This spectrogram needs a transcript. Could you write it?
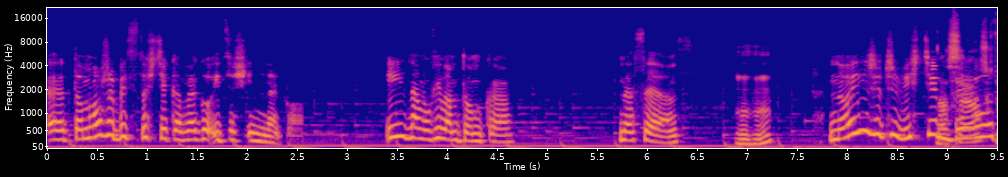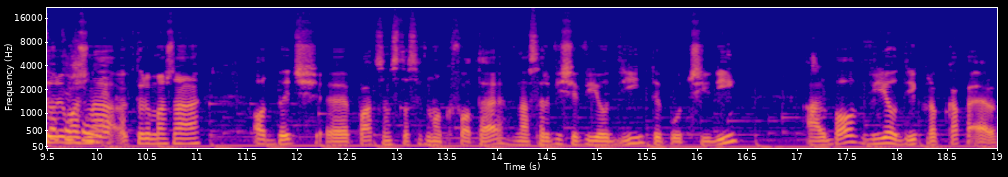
e, to może być coś ciekawego i coś innego. I namówiłam Tomka na seans. Mhm. No i rzeczywiście Na było seans, to który coś można, innego. który można odbyć e, płacąc stosowną kwotę na serwisie VOD typu Chili albo vod.pl.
